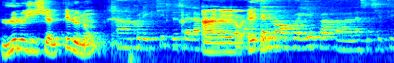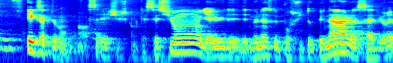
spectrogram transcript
le logiciel et le nom à un collectif de salariés anciennement employés par euh, la société initiale. Exactement. Alors, c'est jusqu'en cassation, il y a eu des, menaces de poursuite au pénal, ça a duré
